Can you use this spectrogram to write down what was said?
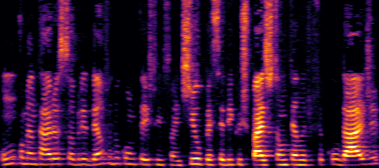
um comentário sobre dentro do contexto infantil, percebi que os pais estão tendo dificuldade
